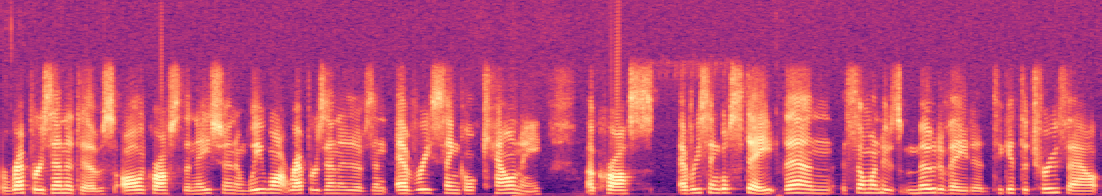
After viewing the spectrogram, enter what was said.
representatives all across the nation, and we want representatives in every single county across every single state. Then someone who's motivated to get the truth out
